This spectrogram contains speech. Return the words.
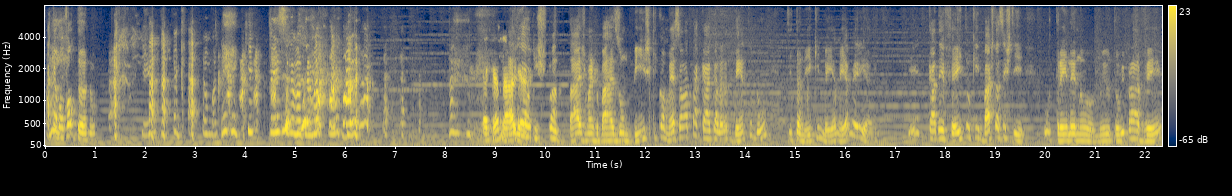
acabam voltando. Caramba, que pensa no roteiro mais É canalha. é os fantasmas barra zumbis que começam a atacar a galera dentro do Titanic 666. E cada efeito que basta assistir o trailer no, no YouTube para ver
